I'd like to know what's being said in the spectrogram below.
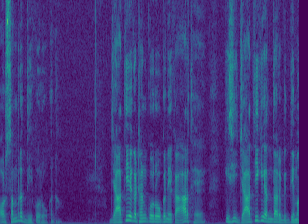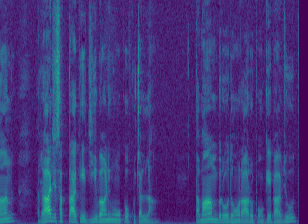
और समृद्धि को रोकना। जातीय गठन को रोकने का अर्थ है किसी जाति के अंदर विद्यमान राजसत्ता की जीवाणुओं को कुचलना। तमाम विरोधों और आरोपों के बावजूद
